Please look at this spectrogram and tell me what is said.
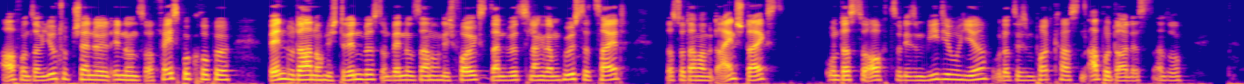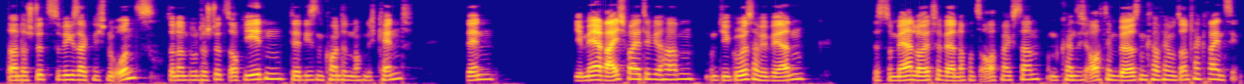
auf unserem YouTube-Channel, in unserer Facebook-Gruppe. Wenn du da noch nicht drin bist und wenn du uns da noch nicht folgst, dann wird es langsam höchste Zeit, dass du da mal mit einsteigst und dass du auch zu diesem Video hier oder zu diesem Podcast ein Abo da lässt. Also da unterstützt du, wie gesagt, nicht nur uns, sondern du unterstützt auch jeden, der diesen Content noch nicht kennt. Denn je mehr Reichweite wir haben und je größer wir werden, desto mehr Leute werden auf uns aufmerksam und können sich auch den Börsenkaffee am Sonntag reinziehen.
